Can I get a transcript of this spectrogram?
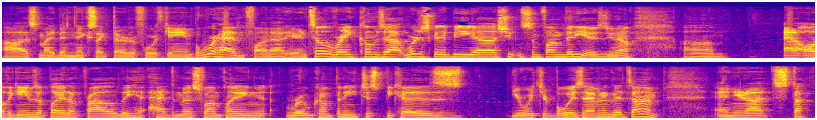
Uh, this might have been Nick's like third or fourth game, but we're having fun out here. Until rank comes out, we're just gonna be uh, shooting some fun videos, you know. Um, out of all the games I played, I've probably had the most fun playing Rogue Company just because you're with your boys having a good time and you're not stuck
